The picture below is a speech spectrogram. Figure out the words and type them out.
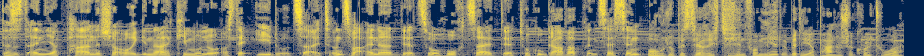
Das ist ein japanischer Originalkimono aus der Edo-Zeit. Und zwar einer, der zur Hochzeit der Tokugawa-Prinzessin. Oh, du bist ja richtig informiert über die japanische Kultur.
